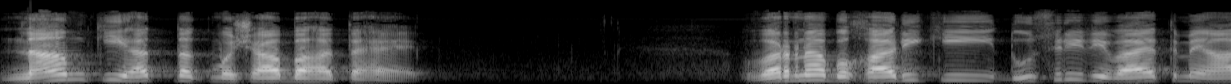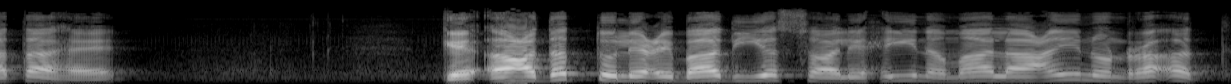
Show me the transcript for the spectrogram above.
نام کی حد تک مشابہت ہے۔ ورنہ بخاری کی دوسری روایت میں آتا ہے کہ عادت تو لعبادی الصالحین ما لا عین رأت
